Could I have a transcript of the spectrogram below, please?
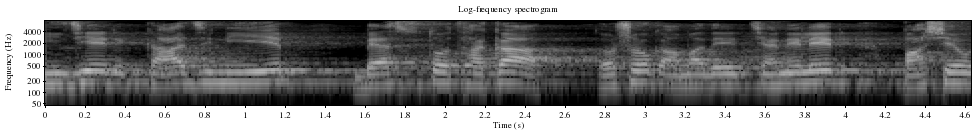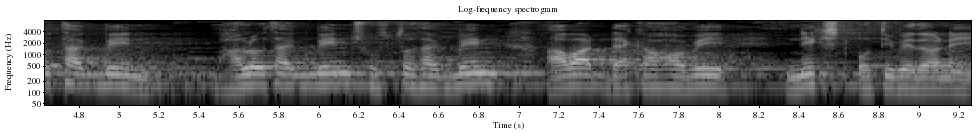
নিজের কাজ নিয়ে ব্যস্ত থাকা। দর্শক, আমাদের চ্যানেলের পাশেও থাকবেন, ভালো থাকবেন, সুস্থ থাকবেন। আবার দেখা হবে নেক্সট প্রতিবেদনে।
